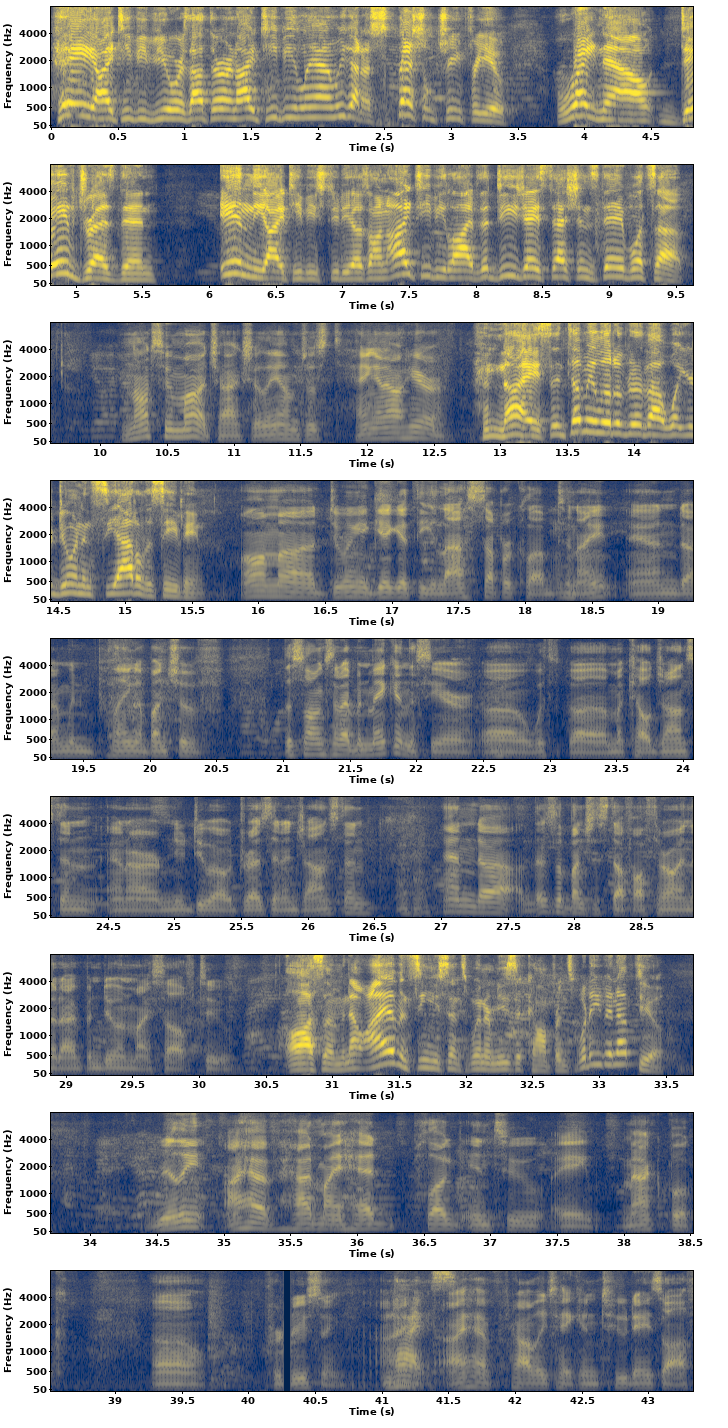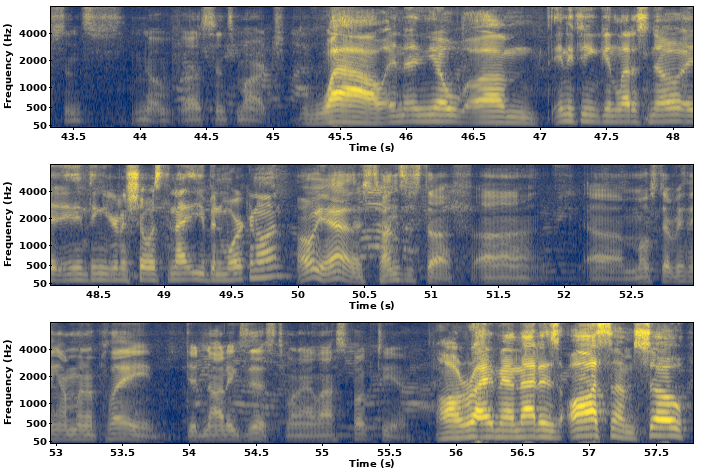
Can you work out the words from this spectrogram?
Hey, ITV viewers out there in ITV land, we got a special treat for you. Right now, Dave Dresden in the ITV studios on ITV Live, the DJ sessions. Dave, what's up? Not too much, actually. I'm just hanging out here. nice. And tell me a little bit about what you're doing in Seattle this evening. Well, I'm uh, doing a gig at the Last Supper Club tonight, and I'm going to be playing a bunch of the songs that I've been making this year uh, with uh, Mikael Johnston and our new duo Dresden and Johnston. And uh, there's a bunch of stuff I'll throw in that I've been doing myself too. Awesome. Now, I haven't seen you since Winter Music Conference. What have you been up to? Really, I have had my head plugged into a MacBook uh, producing. Nice. I, I have probably taken two days off since no uh, since March. Wow. And then, you know, um, anything you can let us know? Anything you're going to show us tonight that you've been working on? Oh yeah, there's tons of stuff. Uh, uh, most everything I'm gonna play did not exist when I last spoke to you. All right, man. That is awesome. So,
